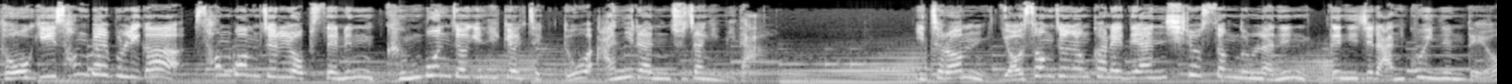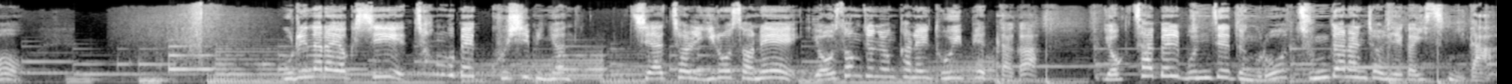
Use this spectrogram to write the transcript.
더욱이 성별 분리가 성범죄를 없애는 근본적인 해결책도 아니라는 주장입니다. 이처럼 여성 전용 칸에 대한 실효성 논란은 끊이질 않고 있는데요. 우리나라 역시 1992년 지하철 1호선에 여성 전용 칸을 도입했다가 역차별 문제 등으로 중단한 전례가 있습니다.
